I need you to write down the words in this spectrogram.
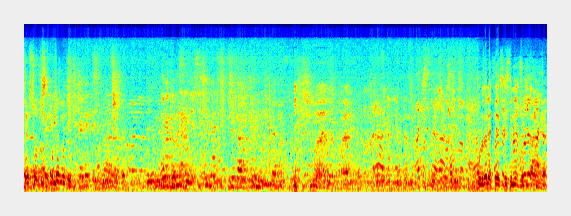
Ses oldu. Buradan oluyor. Burada da tesisimiz boşlanmıyor.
